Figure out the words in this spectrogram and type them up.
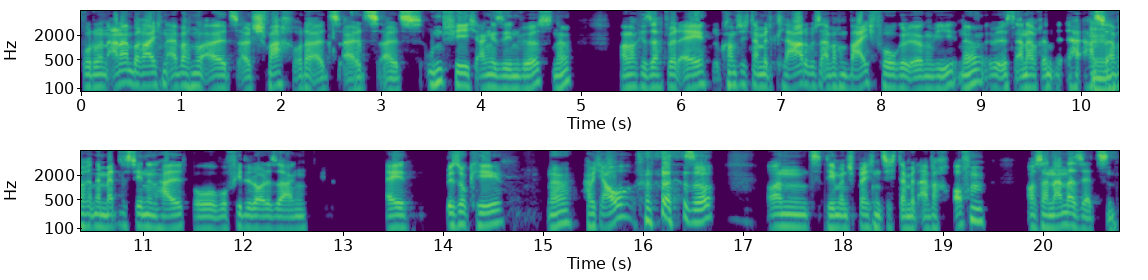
Wo du in anderen Bereichen einfach nur als, als schwach oder als, als, als unfähig angesehen wirst, ne? Wo einfach gesagt wird, ey, du kommst nicht damit klar, du bist einfach ein Weichvogel irgendwie, ne? Ist einfach in, hast Mhm. du einfach in der Metal-Szene einen Halt, wo, wo viele Leute sagen, ey, ist okay, ne? Habe ich auch, so. Und dementsprechend sich damit einfach offen auseinandersetzen.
